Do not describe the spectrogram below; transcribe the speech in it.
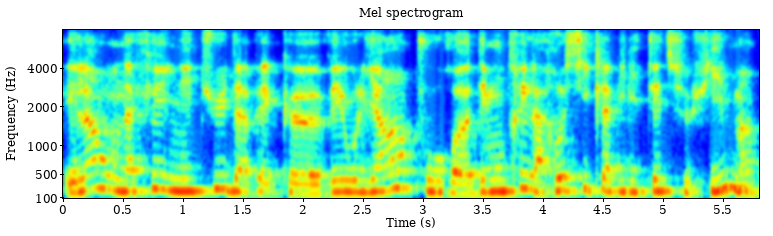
Et là, on a fait une étude avec euh, Veolia pour euh, démontrer la recyclabilité de ce film.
